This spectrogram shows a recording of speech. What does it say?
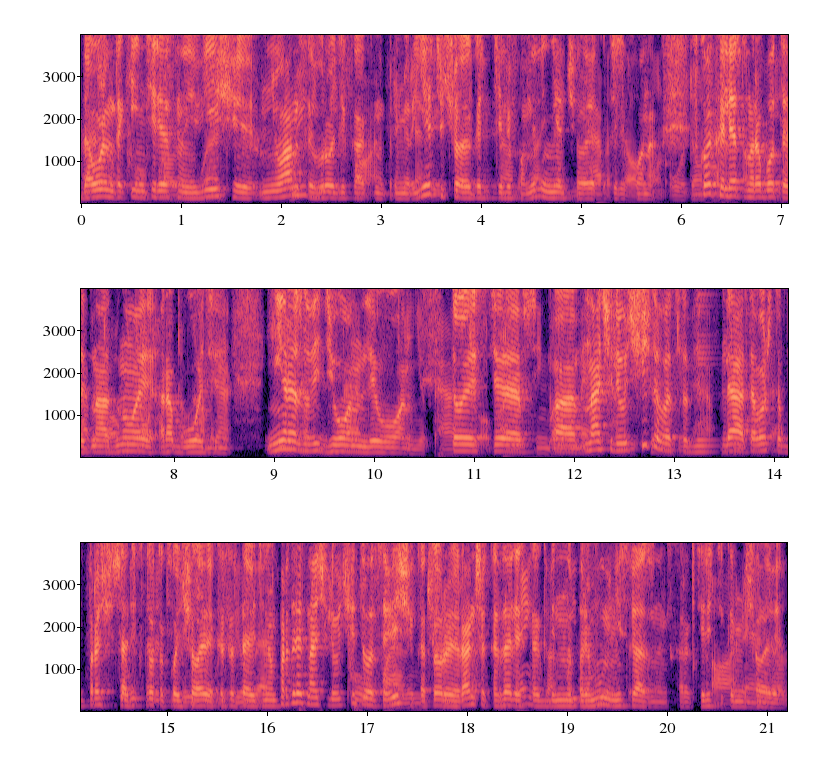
довольно такие интересные вещи, нюансы, вроде как, например, есть у человека телефон или нет человека телефона, сколько лет он работает на одной работе, не разведен ли он. То есть э, э, начали учитываться для того, чтобы просчитать, кто такой человек и составить о нем портрет, начали учитываться вещи, которые раньше казались как бы напрямую не связанными с характеристиками человека.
